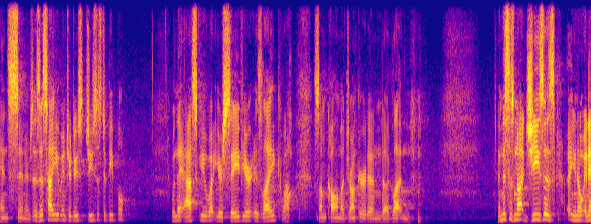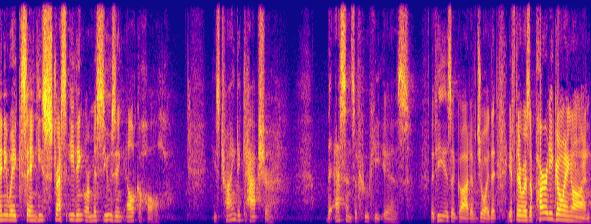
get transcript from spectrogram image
and sinners. Is this how you introduce Jesus to people? When they ask you what your savior is like, well, some call him a drunkard and a glutton. And this is not Jesus, uh, you know, in any way saying he's stress eating or misusing alcohol. He's trying to capture the essence of who he is. That he is a God of joy. That if there was a party going on,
